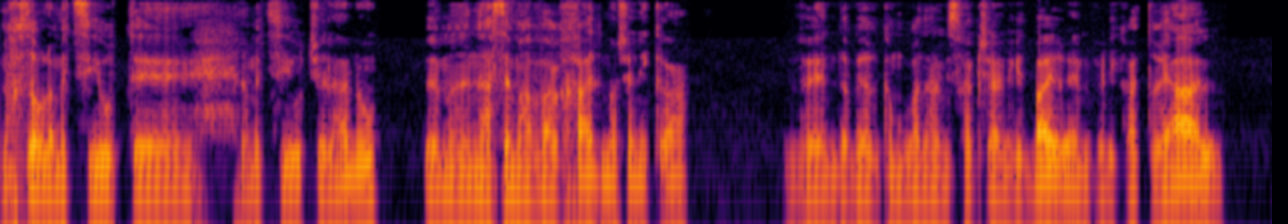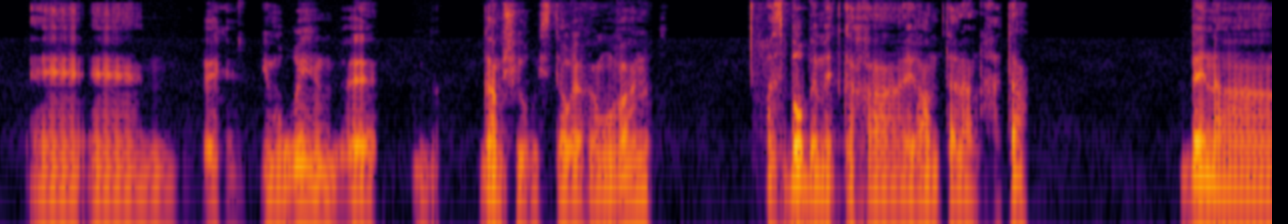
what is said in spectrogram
נחזור למציאות, למציאות שלנו, ונעשה מעבר חד מה שנקרא, ונדבר כמובן על המשחק שהיה נגד ביירן ולקראת ריאל, אה, אה, הימורים וגם שיעור היסטוריה כמובן. אז בוא באמת ככה הרמת להנחתה. בין ה...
